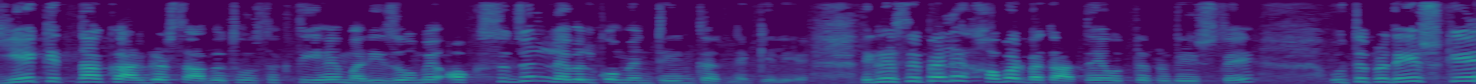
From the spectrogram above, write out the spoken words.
ये कितना कारगर साबित हो सकती है मरीजों में ऑक्सीजन लेवल को मेंटेन करने के लिए। लेकिन इससे पहले खबर बताते हैं उत्तर प्रदेश से। उत्तर प्रदेश के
